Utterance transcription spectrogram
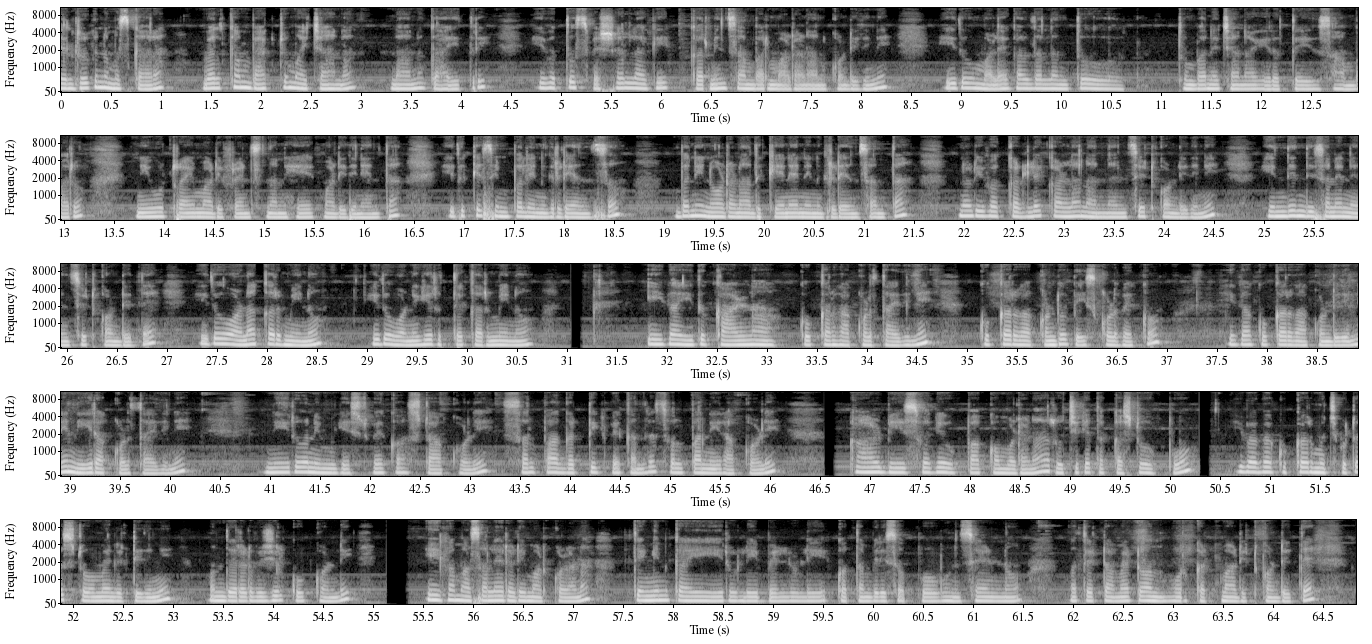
ಎಲ್ರಿಗೂ ನಮಸ್ಕಾರ. Welcome back to my channel ನಾನು ಗಾಯತ್ರಿ. ಇವತ್ತು ಸ್ಪೆಷಲ್ಲಾಗಿ ಕರ್ಮೀನ್ ಸಾಂಬಾರು ಮಾಡೋಣ ಅಂದ್ಕೊಂಡಿದ್ದೀನಿ ಇದು ಮಳೆಗಾಲದಲ್ಲಂತೂ ತುಂಬಾ ಚೆನ್ನಾಗಿರುತ್ತೆ ಈ ಸಾಂಬಾರು. ನೀವು ಟ್ರೈ ಮಾಡಿ ಫ್ರೆಂಡ್ಸ್ ನಾನು ಹೇಗೆ ಮಾಡಿದ್ದೀನಿ ಅಂತ. ಇದಕ್ಕೆ ಸಿಂಪಲ್ ಇಂಗ್ರೀಡಿಯೆಂಟ್ಸು ಬನ್ನಿ ನೋಡೋಣ ಅದಕ್ಕೆ ಏನೇನು ಇಂಗ್ರೀಡಿಯೆಂಟ್ಸ್ ಅಂತ. ನೋಡಿ, ಇವಾಗ ಕಡಲೆಕಾಳನ್ನ ನಾನು ನೆನೆಸಿಟ್ಕೊಂಡಿದ್ದೀನಿ ಹಿಂದಿನ ದಿವಸನೇ ನೆನೆಸಿಟ್ಕೊಂಡಿದ್ದೆ. ಇದು ಒಣ ಕರ್ಮೀನು. ಇದು ಒಣಗಿರುತ್ತೆ ಕರ್ಮೀನು. ಈಗ ಇದು ಕಾಳನ್ನ ಕುಕ್ಕರ್ಗೆ ಹಾಕ್ಕೊಳ್ತಾ ಇದ್ದೀನಿ. ಕುಕ್ಕರ್ಗೆ ಹಾಕ್ಕೊಂಡು ಬೇಯಿಸ್ಕೊಳ್ಬೇಕು. ಈಗ ಕುಕ್ಕರ್ಗೆ ಹಾಕ್ಕೊಂಡಿದ್ದೀನಿ, ನೀರು ಹಾಕ್ಕೊಳ್ತಾ ಇದ್ದೀನಿ. ನೀರು ನಿಮಗೆ ಎಷ್ಟು ಬೇಕೋ ಅಷ್ಟು ಹಾಕ್ಕೊಳ್ಳಿ. ಸ್ವಲ್ಪ ಗಟ್ಟಿಗೆ ಬೇಕಂದರೆ ಸ್ವಲ್ಪ ನೀರು ಹಾಕ್ಕೊಳ್ಳಿ. ಕಾಳು ಬೇಯಿಸುವಾಗೆ ಉಪ್ಪು ಹಾಕ್ಕೊಂಬಿಡೋಣ, ರುಚಿಗೆ ತಕ್ಕಷ್ಟು ಉಪ್ಪು. ಇವಾಗ ಕುಕ್ಕರ್ ಮುಚ್ಚಿಬಿಟ್ಟು ಸ್ಟವ್ ಮೇಲೆ ಇಟ್ಟಿದ್ದೀನಿ ಒಂದೆರಡು ವಿಷಲ್ ಕೂಕ್ಕೊಂಡು ಈಗ ಮಸಾಲೆ ರೆಡಿ ಮಾಡ್ಕೊಳ್ಳೋಣ. ತೆಂಗಿನಕಾಯಿ, ಈರುಳ್ಳಿ, ಬೆಳ್ಳುಳ್ಳಿ, ಕೊತ್ತಂಬರಿ ಸೊಪ್ಪು, ಹುಣಸೆಹಣ್ಣು ಮತ್ತು ಟೊಮೆಟೊ ಒಂದು ಮೂರು ಕಟ್ ಮಾಡಿ ಇಟ್ಕೊಂಡಿದ್ದೆ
